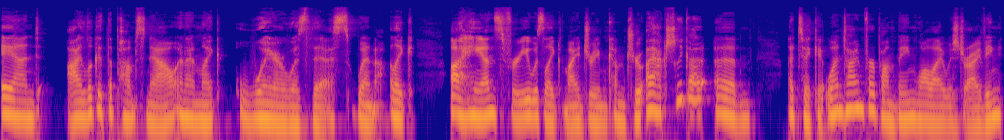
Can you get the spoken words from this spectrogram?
And I look at the pumps now and I'm like, where was this when like a hands free was like my dream come true. I actually got um, a ticket one time for pumping while I was driving.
